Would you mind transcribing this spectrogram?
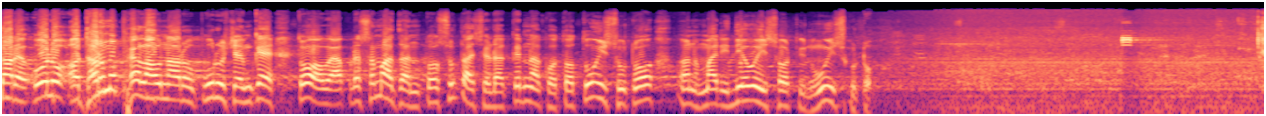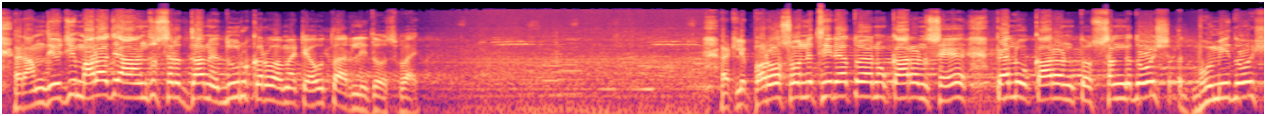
ત્યારે ઓલો અધર્મ ફેલાવનારો પુરુષ એમ કે, તો હવે આપણે સમાધાન તો છૂટાછેડા કરી નાખો, તો તુંય છૂટો અને મારી દેવય છોટીને હુંય છૂટો. રામદેવજી મહારાજે આ અંધશ્રદ્ધાને દૂર કરવા માટે અવતાર લીધો છે ભાઈ. એટલે ભરોસો નથી રહેતો, એનું કારણ છે, પહેલું કારણ તો સંગદોષ ભૂમિ દોષ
